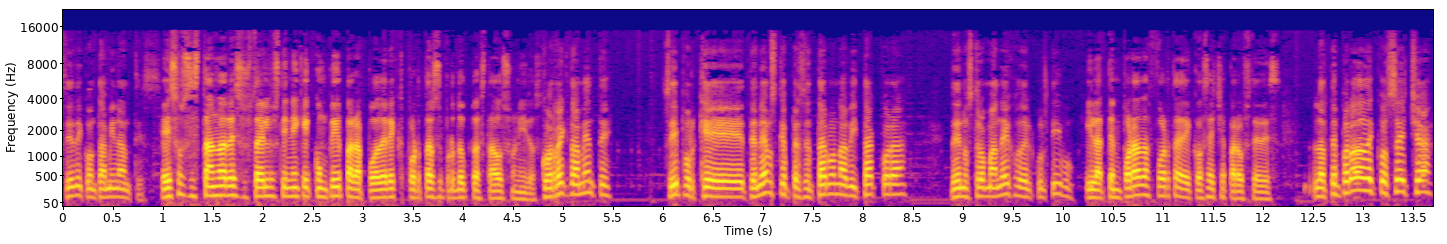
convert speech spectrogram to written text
¿sí? de contaminantes. Esos estándares ustedes los tienen que cumplir para poder exportar su producto a Estados Unidos. Correctamente, sí, porque tenemos que presentar una bitácora de nuestro manejo del cultivo. Y la temporada fuerte de cosecha para ustedes. La temporada de cosecha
